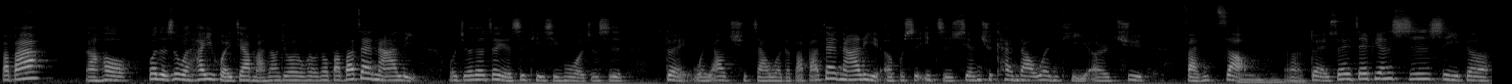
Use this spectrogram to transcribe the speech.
爸爸，然后或者是我，他一回家马上就会问说：“爸爸在哪里？”我觉得这也是提醒我，就是对我要去找我的爸爸在哪里，而不是一直先去看到问题而去烦躁。嗯、呃，对，所以这篇诗是一个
